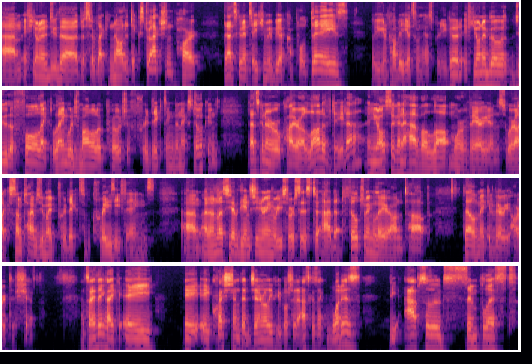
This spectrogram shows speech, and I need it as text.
Um, if you want to do the, the sort of like knowledge extraction part, that's going to take you maybe a couple days, but you can probably get something that's pretty good. If you want to go do the full like language model approach of predicting the next tokens, that's going to require a lot of data, and you're also going to have a lot more variance. Where like sometimes you might predict some crazy things, um, and unless you have the engineering resources to add that filtering layer on top, that'll make it very hard to ship. And so I think like a a, a question that generally people should ask is like, what is the absolute simplest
